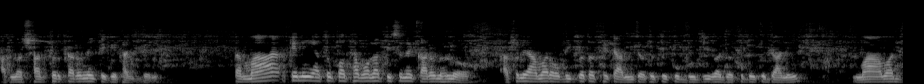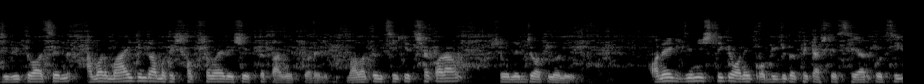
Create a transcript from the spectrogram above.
আপনার স্বার্থর কারণেই টিকে থাকবেন। তা মাকে নিয়ে এত কথা বলার পিছনে কারণ হলো, আসলে আমার অভিজ্ঞতা থেকে আমি যতটুকু বুঝি বা যতটুকু জানি মা আমার জীবিত আছেন। আমার মাই কিন্তু আমাকে সবসময় বেশি একটা তাগিদ করেন। বাবা, তুমি চিকিৎসা করাও, শরীরের যত্ন নিই অনেক জিনিস থেকে, অনেক অভিজ্ঞতা থেকে আজকে শেয়ার করছি।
